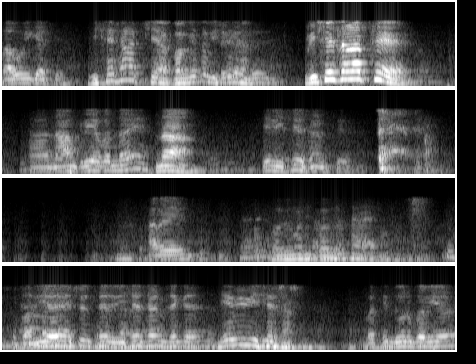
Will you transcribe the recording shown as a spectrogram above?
બાબુ કે છે. વિશેષણ જ છે અભવ્ય તો વિશેષણ. વિશેષણ જ છે. હા નામ ક્રિયાપદ નહીં? ના. એ વિશેષણ છે. હવે ભવ્ય થાય. ભવ્ય એ શું છે? વિશેષણ છે કે? એવી વિશેષણ. પછી દૂર ભવ્ય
